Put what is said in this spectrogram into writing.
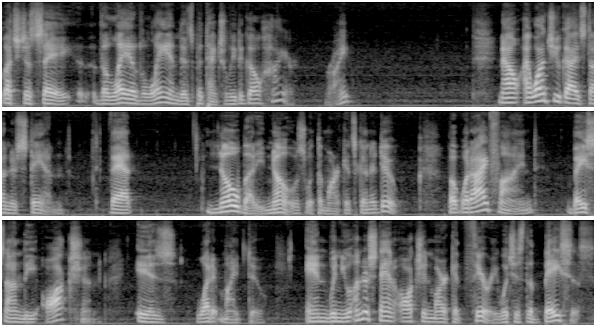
let's just say, the lay of the land is potentially to go higher, right? Now, I want you guys to understand that nobody knows what the market's going to do. But what I find, based on the auction, is what it might do. And when you understand auction market theory, which is the basis,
